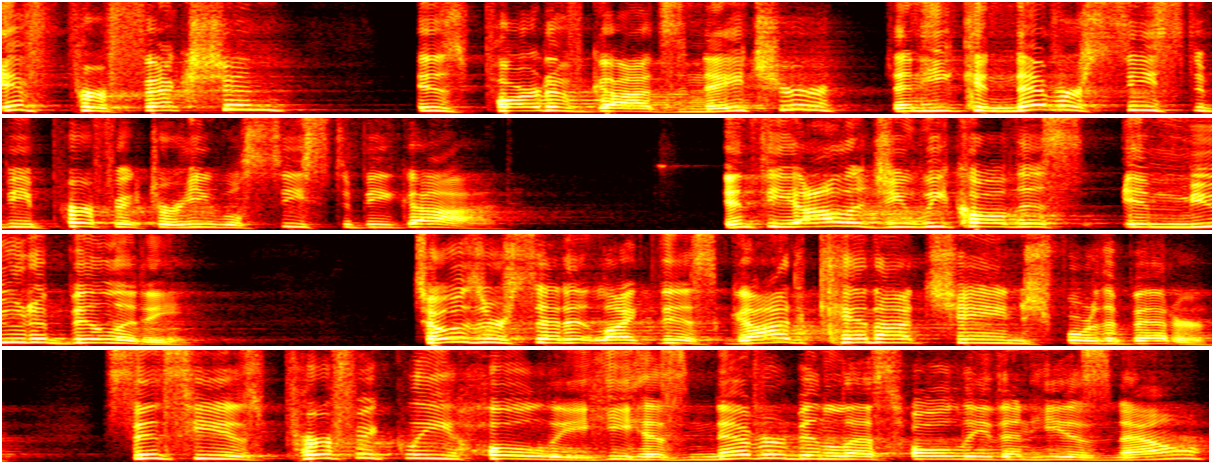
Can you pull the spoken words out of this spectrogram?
If perfection is part of God's nature, then he can never cease to be perfect or he will cease to be God. In theology, we call this immutability. Tozer said it like this God cannot change for the better. Since he is perfectly holy, he has never been less holy than he is now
